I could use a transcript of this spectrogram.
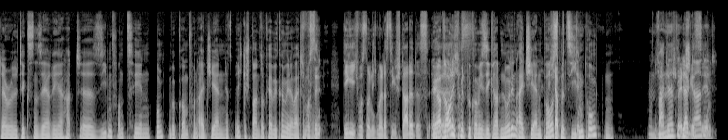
Daryl Dixon Serie hat äh, 7 von 10 Punkten bekommen von IGN. Jetzt bin ich gespannt. Okay, wir können wieder Ich weitermachen. wusste, Digi, ich wusste noch nicht mal, dass die gestartet ist. ich habe es auch Äh, nicht das- mitbekommen. Ich sehe gerade nur den Ich IGN-Post mit 7 den- Punkten. Und Ich wann den hat die Trailer gestartet? gesehen.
